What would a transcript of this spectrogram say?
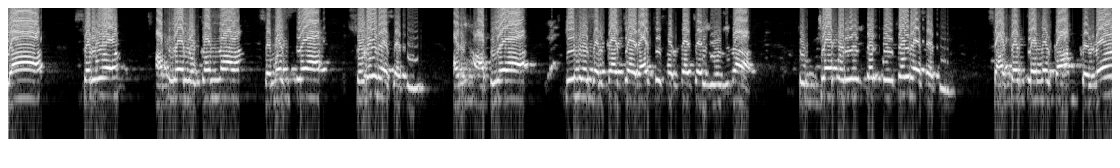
या सर्व आपल्या लोकांना समस्या सोडवण्यासाठी आणि आपल्या केंद्र सरकारच्या राज्य सरकारच्या योजना तुमच्यापर्यंत पोहोचवण्यासाठी सातत्यानं काम करणं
